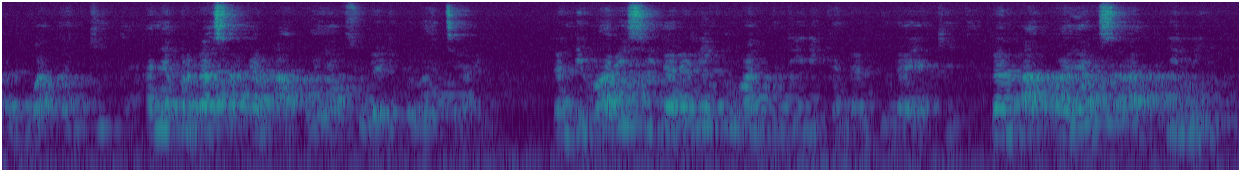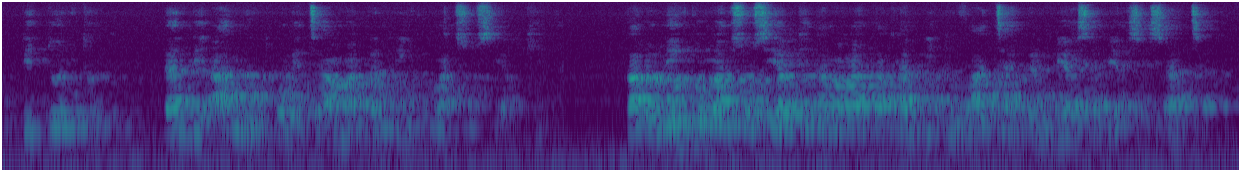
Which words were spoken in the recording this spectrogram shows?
perbuatan kita hanya berdasarkan apa yang sudah dipelajari dan diwarisi dari lingkungan pendidikan dan budaya kita dan apa yang saat ini dituntut dan dianut oleh zaman dan lingkungan sosial kita. Kalau lingkungan sosial kita mengatakan itu wajar dan biasa-biasa saja,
